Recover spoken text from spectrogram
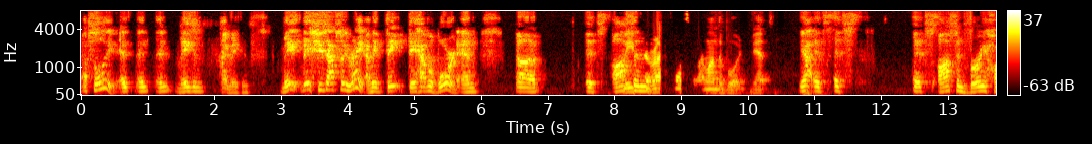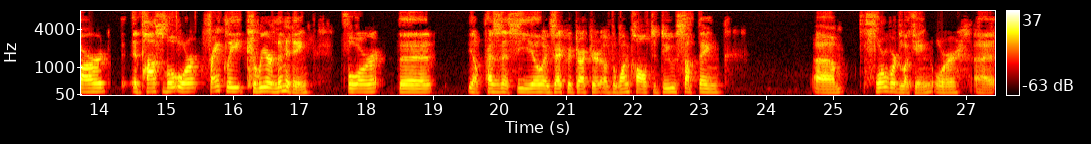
Absolutely, and, and, and Megan, hi Megan, May, she's absolutely right. I mean, they they have a board, and uh, it's often right. Also, I'm on the board. Yeah, yeah, it's it's it's often very hard, impossible, or frankly, career limiting for the you know president, CEO, executive director of the one call to do something um, forward looking or uh,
